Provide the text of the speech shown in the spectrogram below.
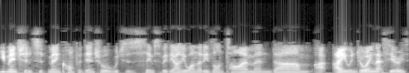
you mentioned Superman Confidential, which is, seems to be the only one that is on time. And um, are you enjoying that series?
